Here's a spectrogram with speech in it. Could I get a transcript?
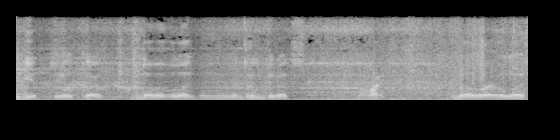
Где потерял? Как? Давай, вылазь, будем разбираться. Давай. Давай, вылазь.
